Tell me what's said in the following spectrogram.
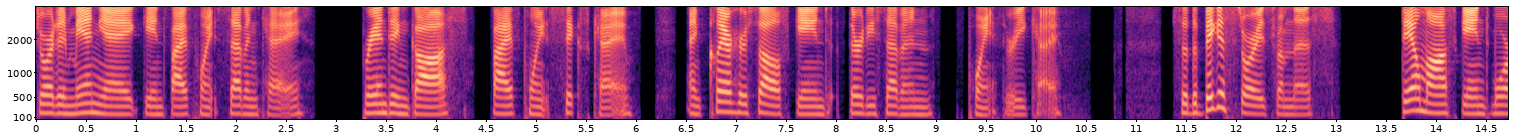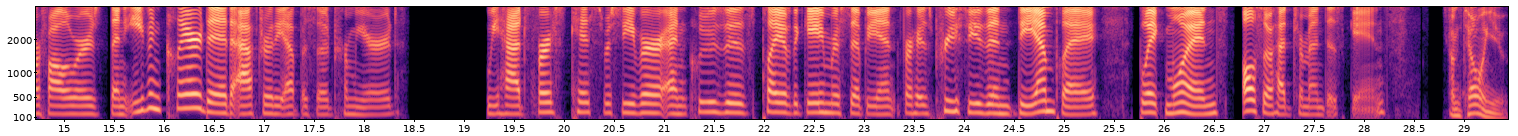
Jordan Manier gained 5.7K, Brandon Goss 5.6K, and Clare herself gained 37.3K. So the biggest stories from this Dale Moss gained more followers than even Clare did after the episode premiered. We had first kiss receiver and Clues' play of the game recipient for his preseason DM play. Blake Moynes also had tremendous gains. I'm telling you,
